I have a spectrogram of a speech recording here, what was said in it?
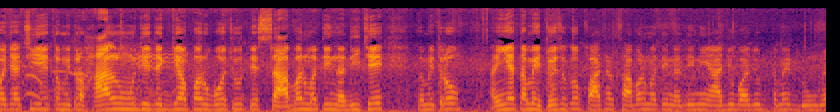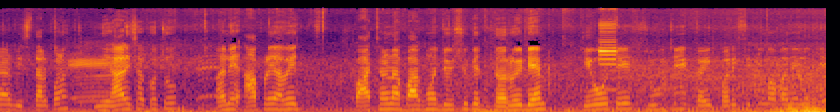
પહોંચ્યા છીએ. તો મિત્રો, હાલ હું જે જગ્યા પર ઊભો છું તે સાબરમતી નદી છે. તો મિત્રો, અહીંયા તમે જોઈ શકો પાછળ સાબરમતી નદીની આજુબાજુ તમે ડુંગરાળ વિસ્તાર પણ નિહાળી શકો છો. અને આપણે હવે પાછળના ભાગમાં જોઈશું કે ધરોઈ ડેમ કેવો છે, શું છે, કઈ પરિસ્થિતિમાં બનેલો છે.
